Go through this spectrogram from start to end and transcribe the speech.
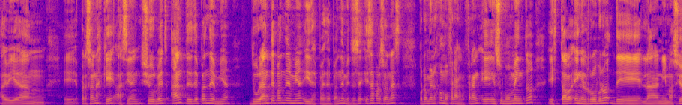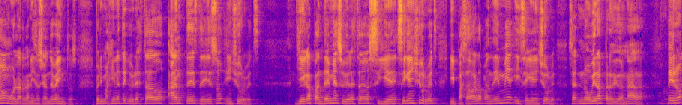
habían eh, personas que hacían Shurbet antes de pandemia, durante pandemia y después de pandemia. Entonces, esas personas, por lo menos como Frank, Frank eh, en su momento estaba en el rubro de la animación o la organización de eventos. Pero imagínate que hubiera estado antes de eso en Shurbets. Llega pandemia, si hubiera estado, sigue, sigue en Shurbets y pasaba la pandemia y seguía en Shurbets. O sea, no hubiera perdido nada. Pero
